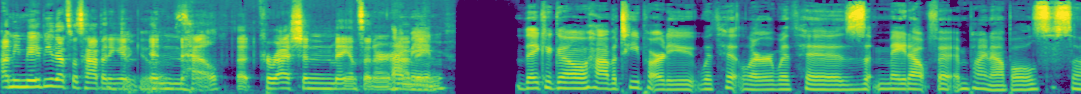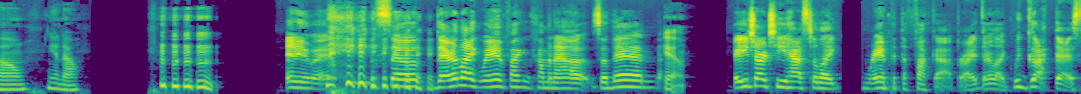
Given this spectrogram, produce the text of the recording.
I mean, maybe that's what's happening in, in hell that Koresh and Manson are I having. mean, They could go have a tea party with Hitler with his maid outfit and pineapples. So you know. anyway, so they're like, we ain't fucking coming out. So then yeah. HRT has to like ramp it the fuck up, right? They're like, we got this.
